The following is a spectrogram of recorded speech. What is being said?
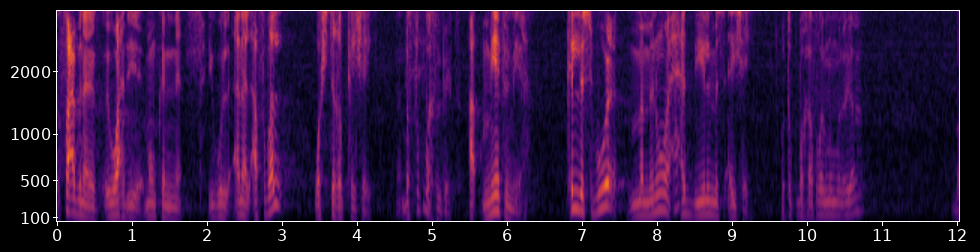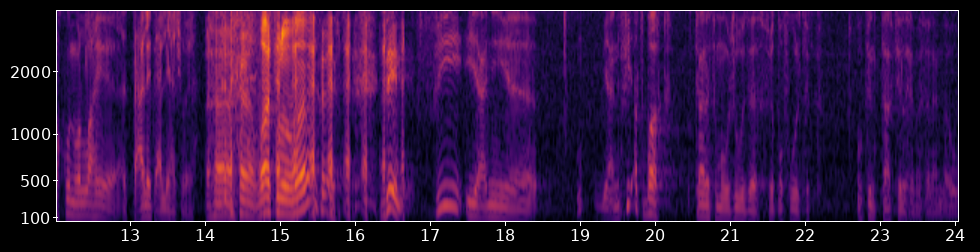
صعب إن الواحد ممكن يقول أنا الأفضل وأشتغل كل شيء. بس تطبخ في البيت. 100% كل أسبوع ممنوع حد يلمس أي شيء. وتطبخ أفضل من أم العيال؟ بكون والله تعاليت عليها شوية. ما تروم زين في يعني يعني في أطباق كانت موجودة في طفولتك وكنت تاكلها مثلا أو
